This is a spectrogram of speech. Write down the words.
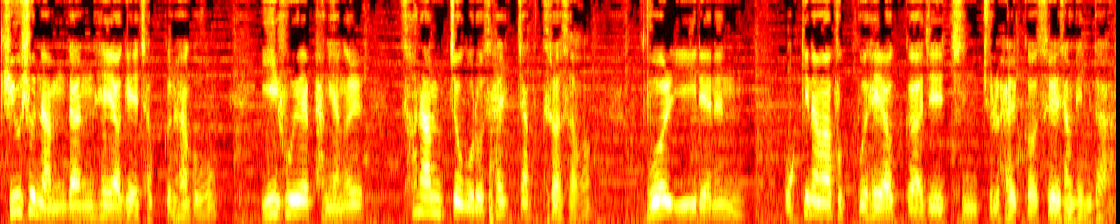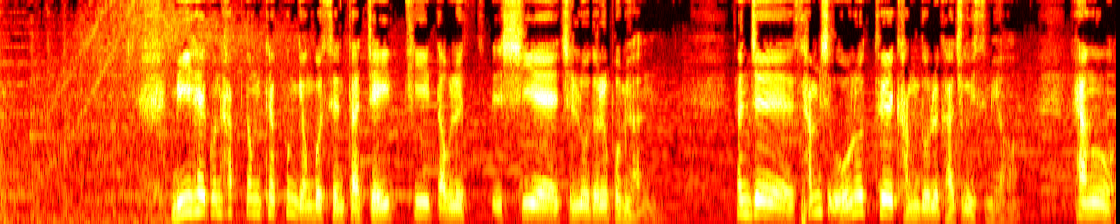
규슈 남단 해역에 접근하고 이후에 방향을 서남 쪽으로 살짝 틀어서 9월 2일에는 오키나와 북부 해역까지 진출할 것으로 예상됩니다. 미 해군 합동태풍경보센터 JTWC의 진로도를 보면 현재 35노트의 강도를 가지고 있으며 향후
